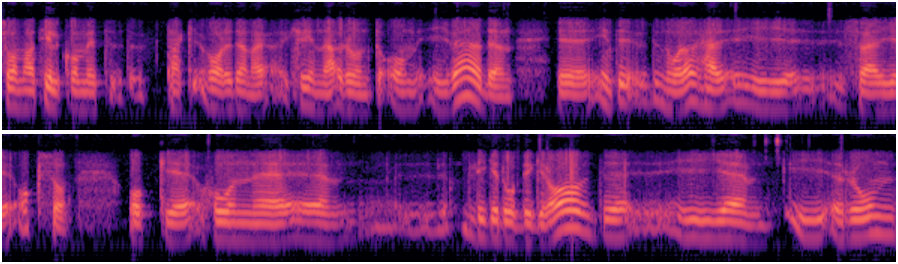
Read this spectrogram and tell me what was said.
som har tillkommit tack vare denna kvinna runt om i världen eh, inte några här i Sverige också. Och eh, hon eh, ligger då begravd eh, i, eh, i Rom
